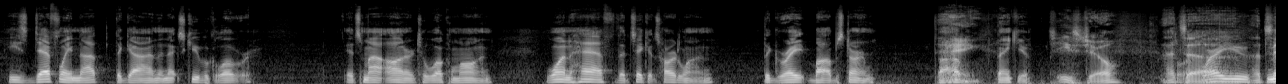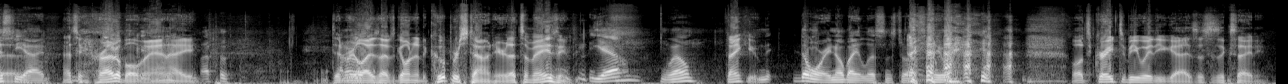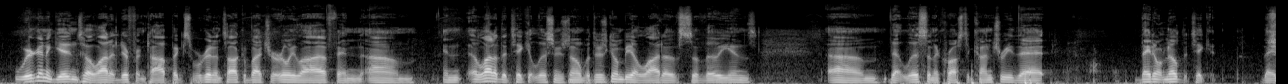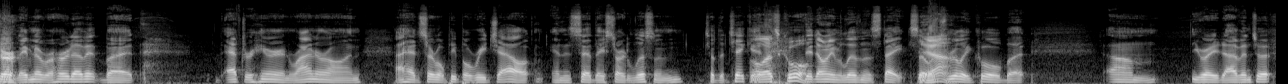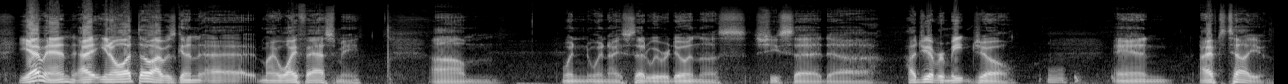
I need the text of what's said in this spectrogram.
He's definitely not the guy in the next cubicle over. It's my honor to welcome on one half the Tickets Hardline, the great Bob Sturm. Bob, Dang. thank you. Jeez, Joe. That's a, Why uh, are you uh, misty-eyed? that's incredible, man. I didn't realize I was going into Cooperstown here. That's amazing. Yeah, well, Thank you. don't worry, nobody listens to us anyway. Well, it's great to be with you guys. This is exciting. We're going to get into a lot of different topics. We're going to talk about your early life, and um, and a lot of the ticket listeners know, but there's going to be a lot of civilians um, that listen across the country that they don't know the ticket. They Sure. they've never heard of it, but after hearing Reiner on, I had several people reach out and it said they started listening to the ticket. Oh, that's cool. They don't even live in the state, so Yeah. it's really cool. But um, you ready to dive into it? Yeah, man. I, you know what though? I was gonna. Uh, my wife asked me, um, when when I said we were doing this, she said, uh, "How'd you ever meet Joe?" And I have to tell you,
